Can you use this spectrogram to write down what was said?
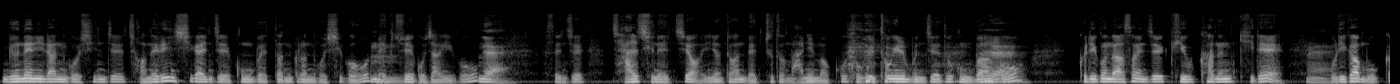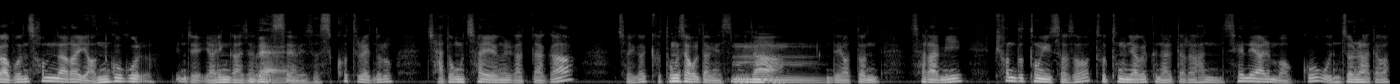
뮌헨이라는 곳이 이제 전혜린 씨가 이제 공부했던 그런 곳이고 음. 맥주의 고장이고 네. 그래서 이제 잘 지냈죠. 2년 동안 맥주도 많이 먹고 독일 통일 문제도 공부하고 예. 그리고 나서 이제 귀국하는 길에 네. 우리가 못 가본 섬나라 영국을 이제 여행 가자고 네. 했어요. 그래서 스코틀랜드로 자동차 여행을 갔다가 저희가 교통사고를 당했습니다. 음. 근데 어떤 사람이 편두통이 있어서 두통약을 그날따라 한 세네 알 먹고 운전을 하다가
